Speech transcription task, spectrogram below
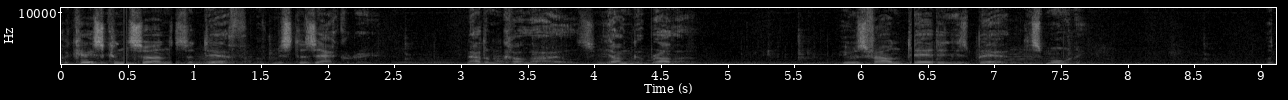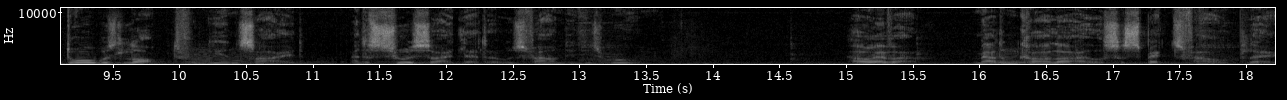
The case concerns the death of Mr. Zachary, Madame Carlisle's younger brother. He was found dead in his bed this morning. The door was locked from the inside, and a suicide letter was found in his room. However, Madame Carlisle suspects foul play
